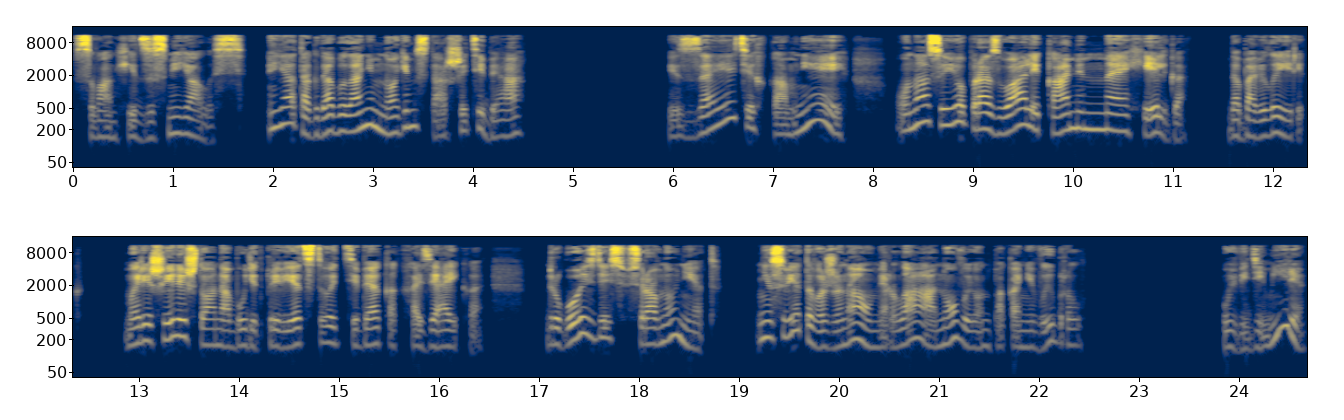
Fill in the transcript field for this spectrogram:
Сванхит засмеялась. Я тогда была немногим старше тебя. Из-за этих камней у нас ее прозвали Каменная Хельга, добавил Эрик. Мы решили, что она будет приветствовать тебя как хозяйка — Другой здесь все равно нет. Не Светова жена умерла, а новый он пока не выбрал. У Ведемиря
